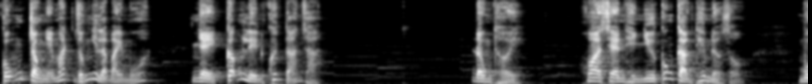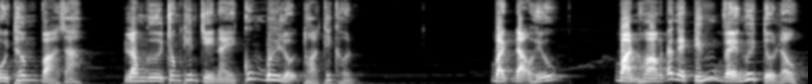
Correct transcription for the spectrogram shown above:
Cũng trong nhảy mắt giống như là bay múa, Nhảy cẫm lên khuếch tán ra. Đồng thời, Hoa sen hình như cũng càng thêm nở rộ. Mùi thơm vả ra, Lòng người trong thiên trì này cũng bơi lội thỏa thích hơn. Bạch đạo hữu, Bản hoàng đã nghe tiếng về ngươi từ lâu.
